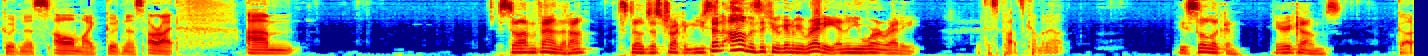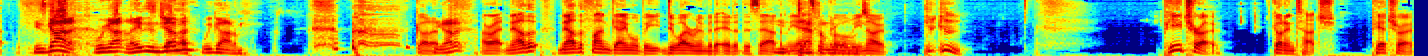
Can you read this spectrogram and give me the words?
goodness! Oh my goodness! All right, um, Still haven't found it, huh? Still just trucking. You said um as if you were going to be ready, and then you weren't ready. this part's coming out. He's still looking. Here he comes. Got it. He's got it. We got, ladies and gentlemen, we got him. Got it. You got it? All right. Now the now the fun game will be: Do I remember to edit this out? You and the answer will probably be no. Pietro got in touch. Pietro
